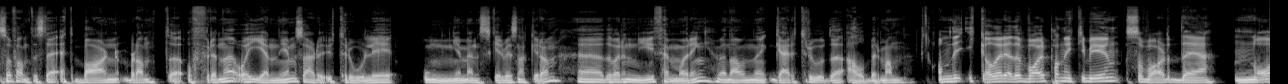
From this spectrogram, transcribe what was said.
så fantes det et barn blant ofrene, og i Gjenhjem så er det utrolig unge mennesker vi snakker om. Det var en ny femåring ved navn Gertrude Albermann. Om det ikke allerede var panikk i byen, så var det det nå.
